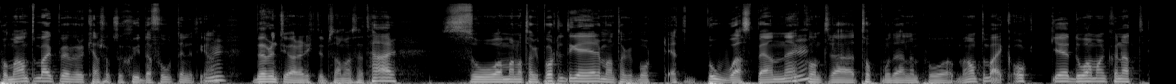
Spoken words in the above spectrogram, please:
på mountainbike behöver du kanske också skydda foten lite grann. Mm. Det behöver du inte göra riktigt på samma sätt här. Så man har tagit bort lite grejer, man har tagit bort ett boaspänne Mm. kontra toppmodellen på mountainbike och eh, då har man kunnat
